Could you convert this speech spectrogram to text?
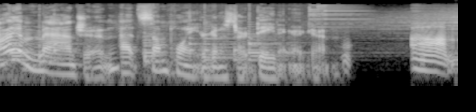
I imagine at some point you're gonna start dating again. Um,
